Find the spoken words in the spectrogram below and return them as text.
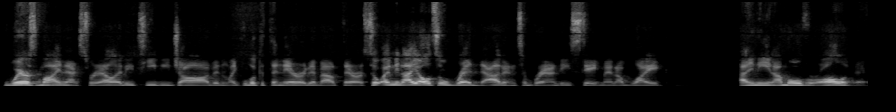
where's my next reality TV job? And like, look at the narrative out there. So I mean, I also read that into Brandi's statement of like, I mean, I'm over all of it.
